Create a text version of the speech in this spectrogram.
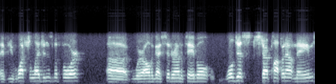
if you've watched Legends before, uh, where all the guys sit around the table, we'll just start popping out names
